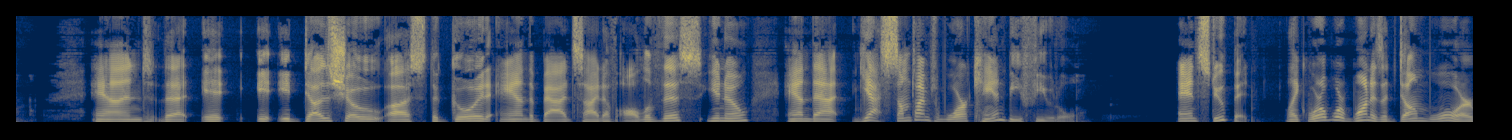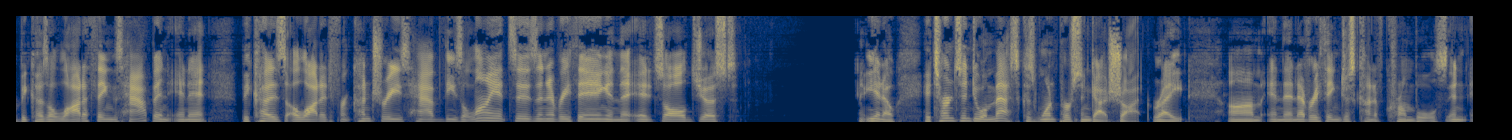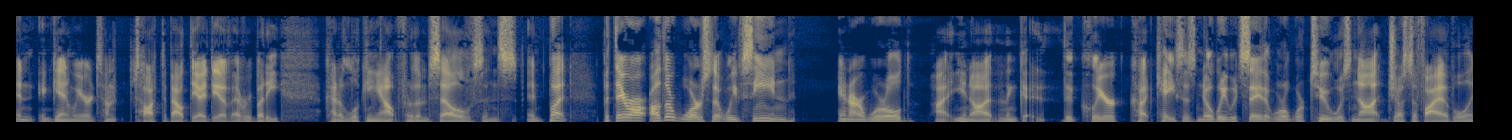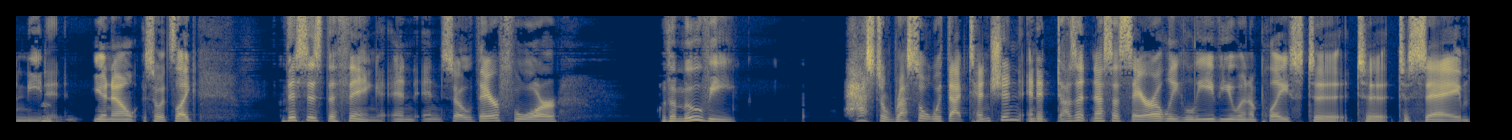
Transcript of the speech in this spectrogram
and that it it it does show us the good and the bad side of all of this, you know, and that yes, sometimes war can be futile and stupid. Like World War One is a dumb war because a lot of things happen in it because a lot of different countries have these alliances and everything, and it's all just you know it turns into a mess because one person got shot right um, and then everything just kind of crumbles and and again we already t- talked about the idea of everybody kind of looking out for themselves and, and but but there are other wars that we've seen in our world I, you know, I think the clear cut case is nobody would say that World War II was not justifiable and needed. Mm-hmm. You know, so it's like this is the thing, and and so therefore, the movie has to wrestle with that tension and it doesn't necessarily leave you in a place to to to say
